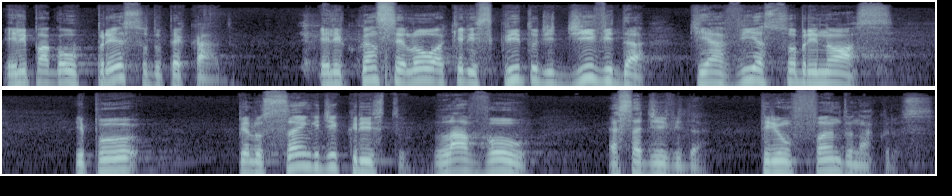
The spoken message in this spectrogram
Ele pagou o preço do pecado. Ele cancelou aquele escrito de dívida que havia sobre nós. E por pelo sangue de Cristo lavou essa dívida, triunfando na cruz.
